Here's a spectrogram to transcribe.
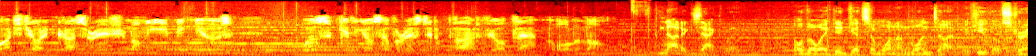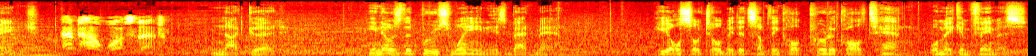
Watched your incarceration on the evening news. Was getting yourself arrested a part of your plan all along? Not exactly. Although I did get some one-on-one time with Hugo Strange. And how was that? Not good. He knows that Bruce Wayne is Batman. He also told me that something called Protocol 10 will make him famous.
